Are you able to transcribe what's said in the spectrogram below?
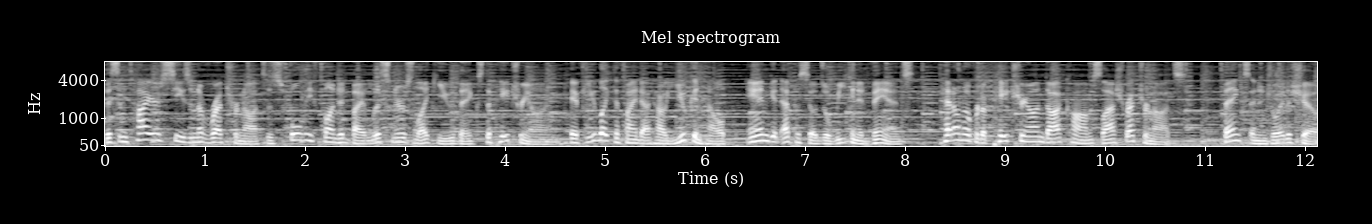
This entire season of Retronauts is fully funded by listeners like you thanks to Patreon. If you'd like to find out how you can help and get episodes a week in advance, head on over to patreon.com slash retronauts. Thanks and enjoy the show.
